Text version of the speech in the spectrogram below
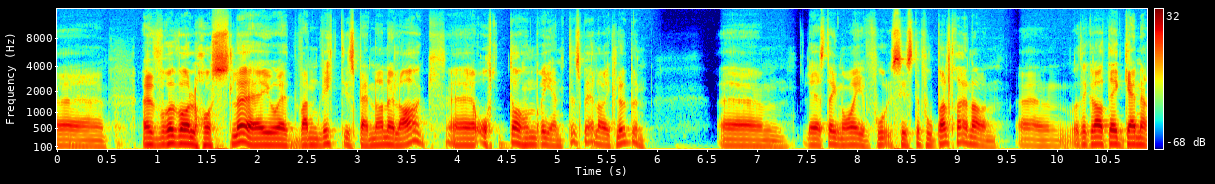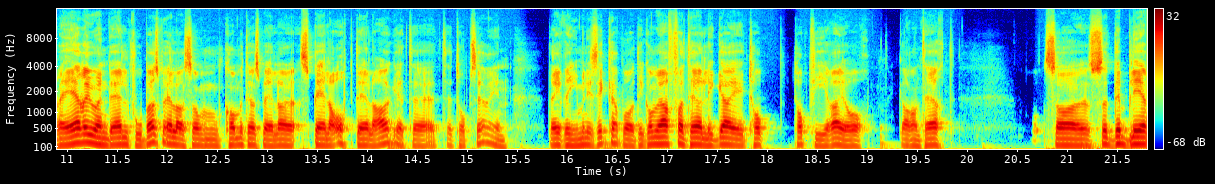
Eh, Øvrevoll Hosle er jo et vanvittig spennende lag. Eh, 800 jentespillere i klubben. Eh, leste jeg nå i fo siste fotballtreneren. Eh, og Det er klart det genererer jo en del fotballspillere som kommer til å spille, spille opp det laget til, til toppserien. Det er jeg rimelig sikker på. De kommer i hvert fall til å ligge i topp top fire i år. Garantert. Så, så, det blir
